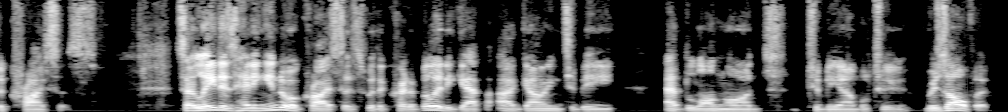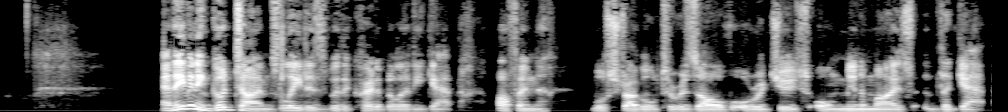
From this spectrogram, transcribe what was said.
the crisis. So, leaders heading into a crisis with a credibility gap are going to be at long odds to be able to resolve it. And even in good times, leaders with a credibility gap often will struggle to resolve or reduce or minimize the gap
